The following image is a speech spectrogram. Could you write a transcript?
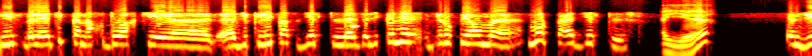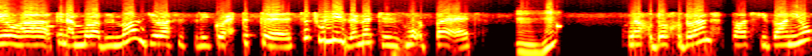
بالنسبة لهذيك كناخذوا أختي آه، هذيك les tasses ديال الثلاجه اللي كنديروا فيهم آه، مربعات ديال الثلج أييه. كنجيبوها كنعمروها بالماء ونديروها في الفريكو حتى حتى تولي زعما ثلج مربعات. أها وناخذوا الخضرة نحطوها في شي بانيو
